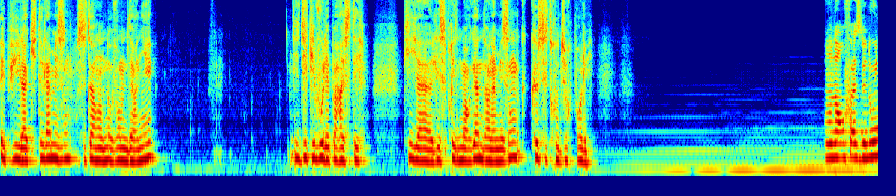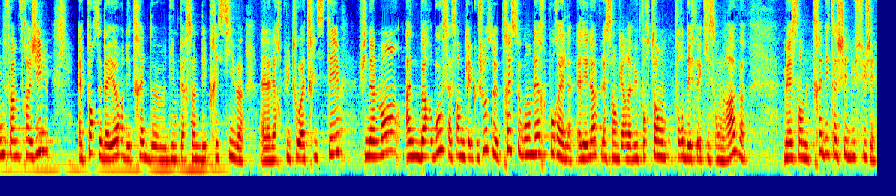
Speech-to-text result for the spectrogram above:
Et puis il a quitté la maison. C'était en novembre dernier. Il dit qu'il voulait pas rester. Qu'il y a l'esprit de Morgane dans la maison, que c'est trop dur pour lui. On a en face de nous une femme fragile. Elle porte d'ailleurs les traits d'une personne dépressive. Elle a l'air plutôt attristée. Finalement, Anne Barbeau, ça semble quelque chose de très secondaire pour elle. Elle est là, placée en garde à vue, pourtant pour des faits qui sont graves, mais elle semble très détachée du sujet.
